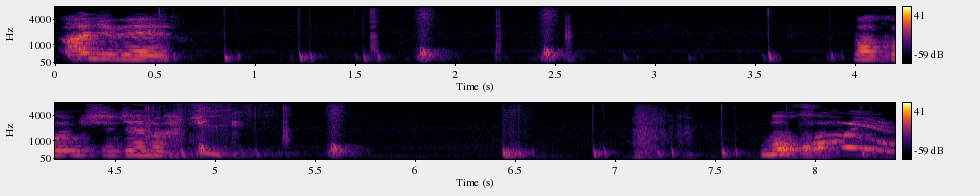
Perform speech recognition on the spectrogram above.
Hadi be. Bakın sizden açık. Bokumu ya.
